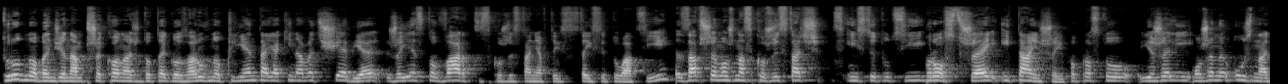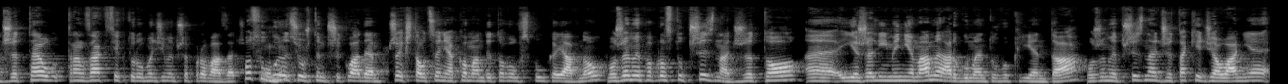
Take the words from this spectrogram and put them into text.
trudno będzie nam przekonać do tego zarówno klienta, jak i nawet siebie, że jest to warte skorzystania w tej, z tej sytuacji. Zawsze można skorzystać z instytucji prostszej i tańszej. Po prostu, jeżeli możemy uznać, że tę transakcję, którą będziemy przeprowadzać, posługując się już tym przykładem przekształcenia komandytową w spółkę jawną, możemy po prostu przyznać, że to, e, jeżeli my nie mamy argumentów o klienta, możemy przyznać, że takie działanie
